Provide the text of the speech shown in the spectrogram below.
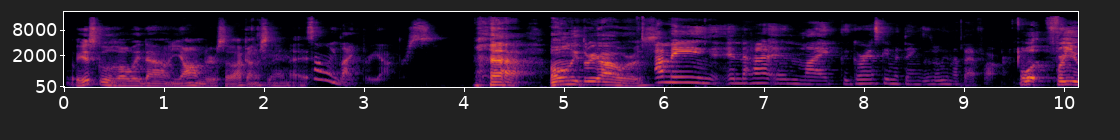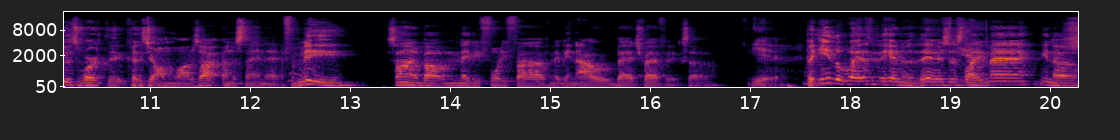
Well, your school's all the way down yonder, so I can understand that. It's only like three hours. Only three hours. I mean, in the high, in like the grand scheme of things, it's really not that far. Well, for you, it's worth it because it's your alma mater, so I understand that. For me, it's only about maybe 45, maybe an hour with bad traffic, so yeah. But either way, that's neither here nor there. It's just Yeah. like, man, you know,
